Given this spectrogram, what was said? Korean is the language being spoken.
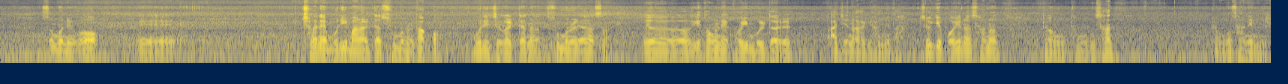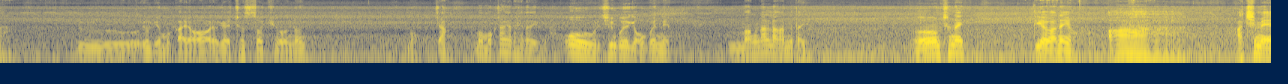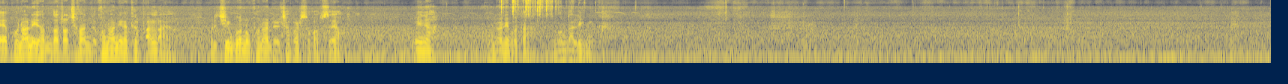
수문이고 예, 천에 물이 많을 때 수문을 닫고 물이 적을 때는 수문을 열어서 여기 동네 고인 물들 빠져나가게 합니다. 저기 보이는 산은 병풍산 병풍산입니다. 그, 여기 뭘까요? 여기 젖소 키우는 목장. 뭐 목장이라 해야 되겠 오, 우리 친구 여기 오고 있네요. 막 날아갑니다. 엄청나게 뛰어가네요. 아, 아침에 고난이 잡다 쫓아가는데 고난이가 더 빨라요. 우리 친구는 고난이를 잡을 수가 없어요. 왜냐? 고난이보다 못 달리니까.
